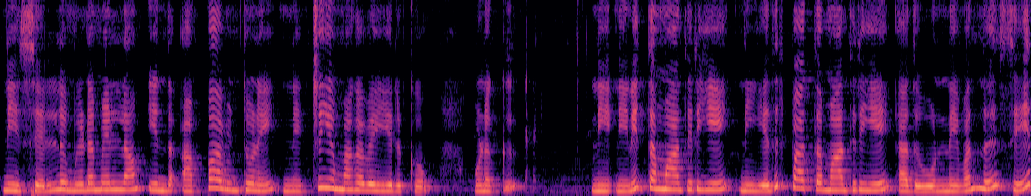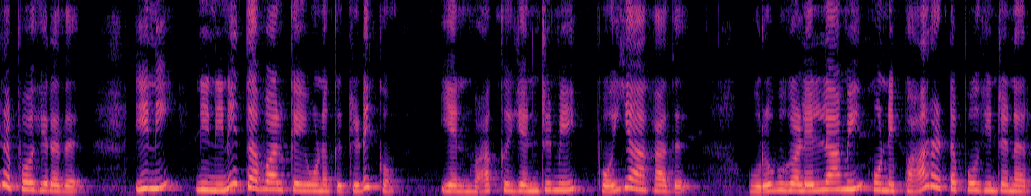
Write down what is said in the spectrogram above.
நீ செல்லும் இடமெல்லாம் இந்த அப்பாவின் துணை நிச்சயமாகவே இருக்கும். உனக்கு நீ நினைத்த மாதிரியே நீ எதிர்பார்த்த மாதிரியே அது உன்னை வந்து சேரப்போகிறது. இனி நீ நினைத்த வாழ்க்கை உனக்கு கிடைக்கும். என் வாக்கு என்றுமே பொய்யாகாது. உறவுகள் எல்லாமே உன்னை பாராட்டப் போகின்றனர்.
